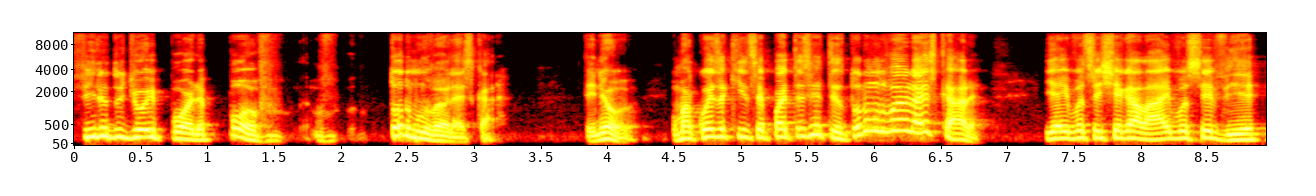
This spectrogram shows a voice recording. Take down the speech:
filho do Joey Porter. Pô, todo mundo vai olhar esse cara. Entendeu? Uma coisa que você pode ter certeza, todo mundo vai olhar esse cara. E aí você chega lá e você vê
